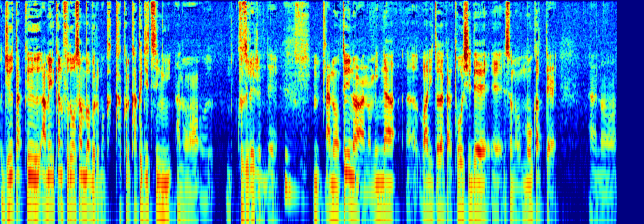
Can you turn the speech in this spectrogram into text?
う、住宅、アメリカの不動産バブルも確実にあの崩れるんで、うん、うん、あのというのはあのみんな割とだから投資で、えー、その儲かってあの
